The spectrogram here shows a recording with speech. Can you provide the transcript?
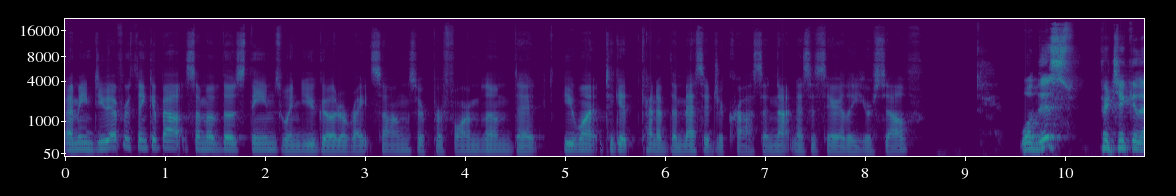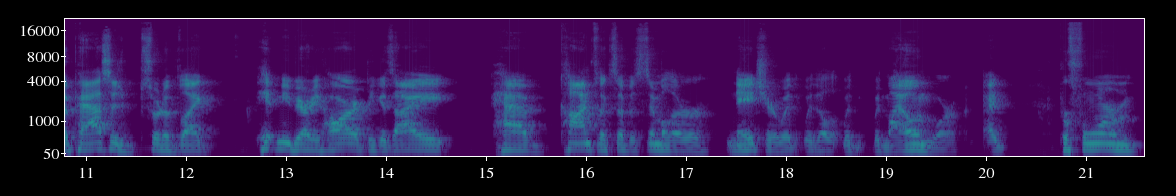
I mean, do you ever think about some of those themes when you go to write songs or perform them that you want to get kind of the message across and not necessarily yourself? Well, this particular passage sort of like hit me very hard because I have conflicts of a similar nature with with with, with my own work. I perform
